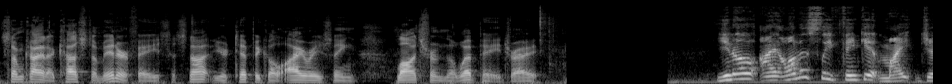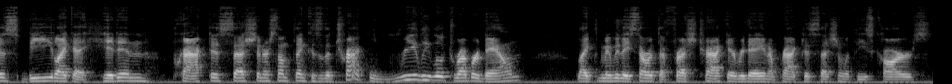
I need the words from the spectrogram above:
some kind of custom interface? It's not your typical iRacing launch from the webpage, right? You know, I honestly think it might just be like a hidden practice session or something because the track really looked rubber down. Like maybe they start with a fresh track every day in a practice session with these cars,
